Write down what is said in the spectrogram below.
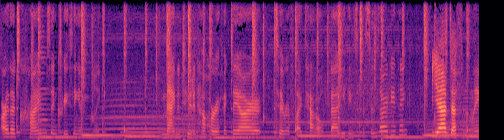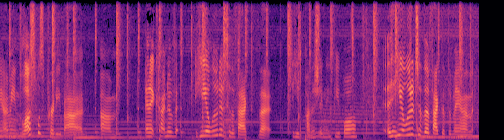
Are the crimes increasing in like magnitude and how horrific they are to reflect how bad he thinks the sins are, do you think? Yeah, definitely. I mean, Lust was pretty bad. Um, and it kind of, he alluded to the fact that he's punishing these people. He alluded to the fact that the man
